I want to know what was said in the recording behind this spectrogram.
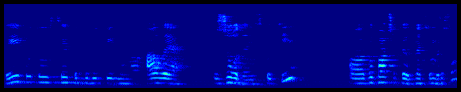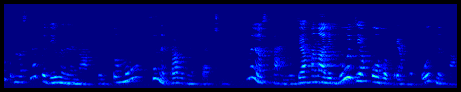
цей кут, ось цей кут будуть рівними, але жоден з кутів, ви бачите на цьому рисунку, в нас не поділений навпіл, тому це неправильне твердження. Ну і останнє. Діагоналі будь-якого прямокутника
